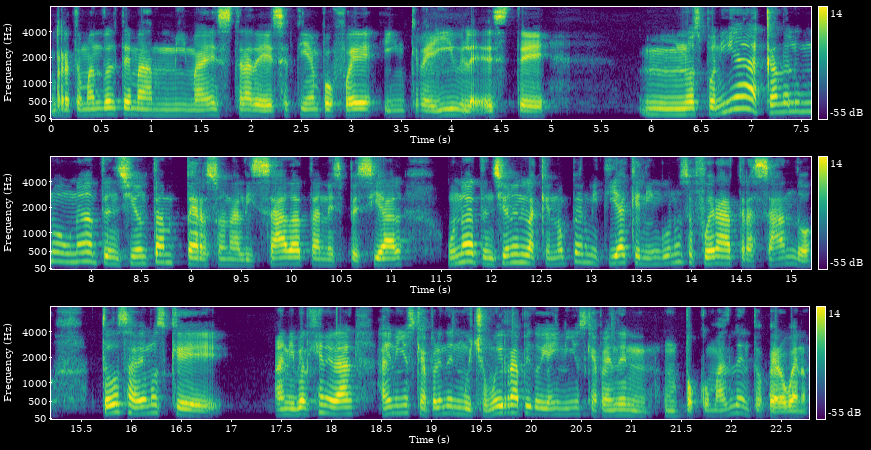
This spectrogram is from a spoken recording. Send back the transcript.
retomando el tema, mi maestra de ese tiempo fue increíble, este nos ponía a cada alumno una atención tan personalizada, tan especial, una atención en la que no permitía que ninguno se fuera atrasando. Todos sabemos que a nivel general, hay niños que aprenden mucho, muy rápido y hay niños que aprenden un poco más lento, pero bueno,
